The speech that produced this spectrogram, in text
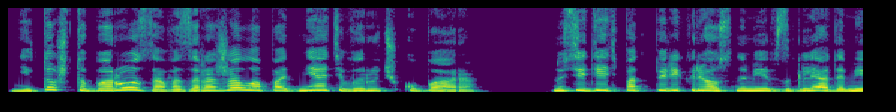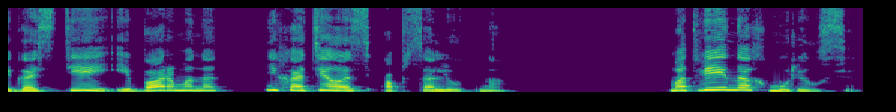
Не то чтобы Роза возражала поднять выручку бара, но сидеть под перекрестными взглядами гостей и бармена не хотелось абсолютно. Матвей нахмурился.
